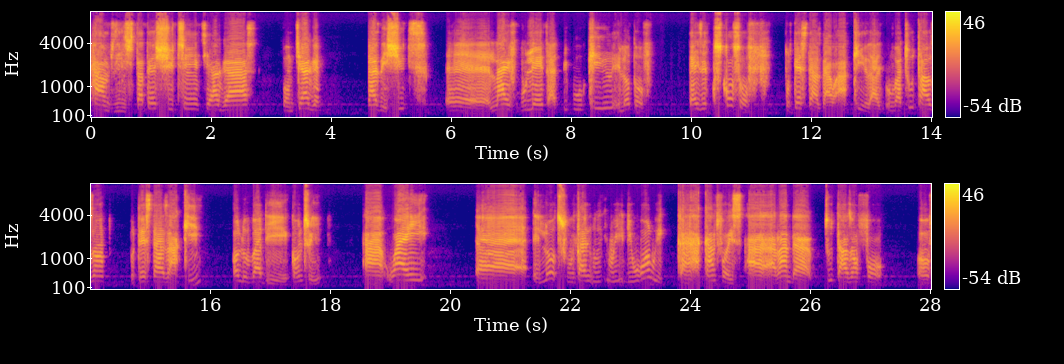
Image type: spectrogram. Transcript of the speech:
arms. They started shooting tear gas. From tear gas, they shoot uh, live bullets at people, kill a lot of. There is a scores of protesters that are killed. Like over 2,000 protesters are killed all over the country. Uh, why uh, a lot we can we, the one we can account for is uh, around uh, 2004 of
